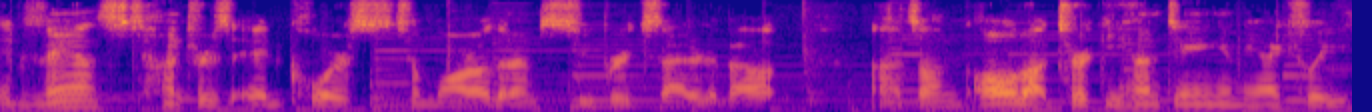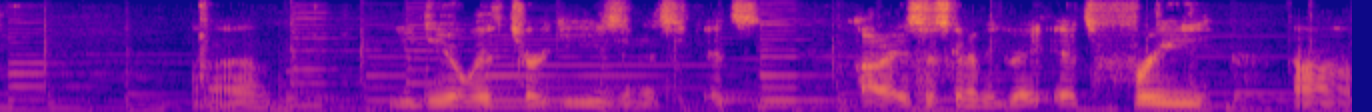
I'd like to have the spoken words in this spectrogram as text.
advanced hunter's ed course tomorrow that I'm super excited about. Uh, it's on all about turkey hunting, and they actually um, you deal with turkeys, and it's it's uh, it's just going to be great. It's free, uh,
